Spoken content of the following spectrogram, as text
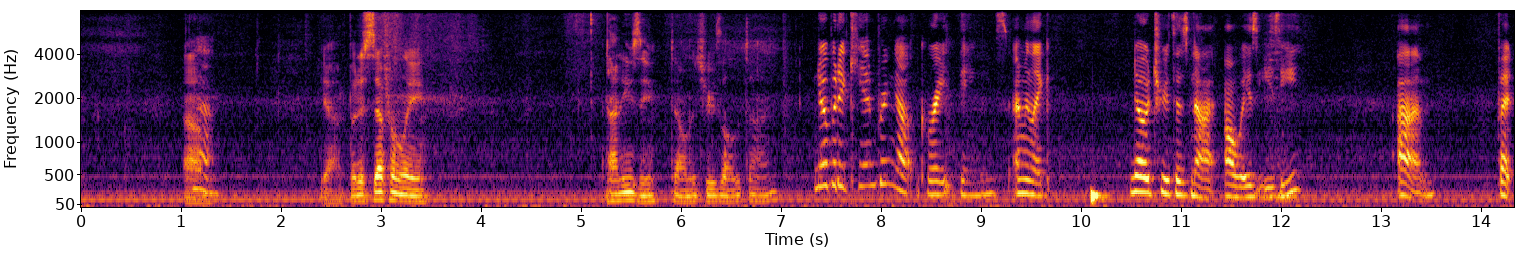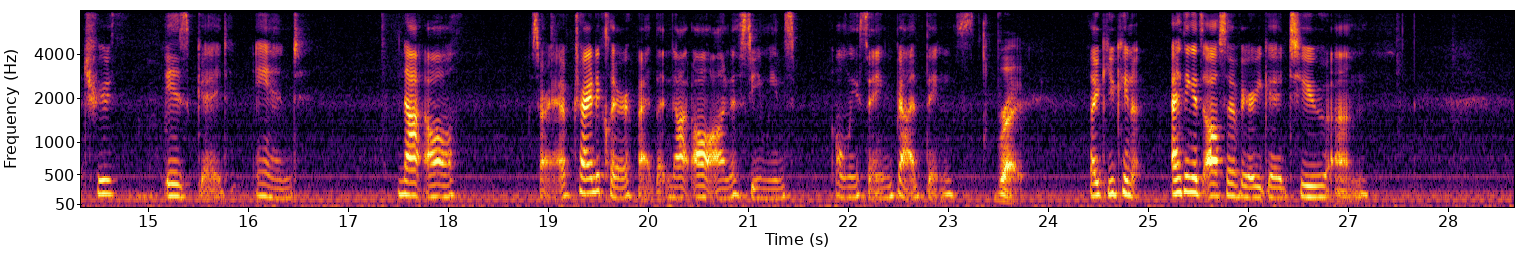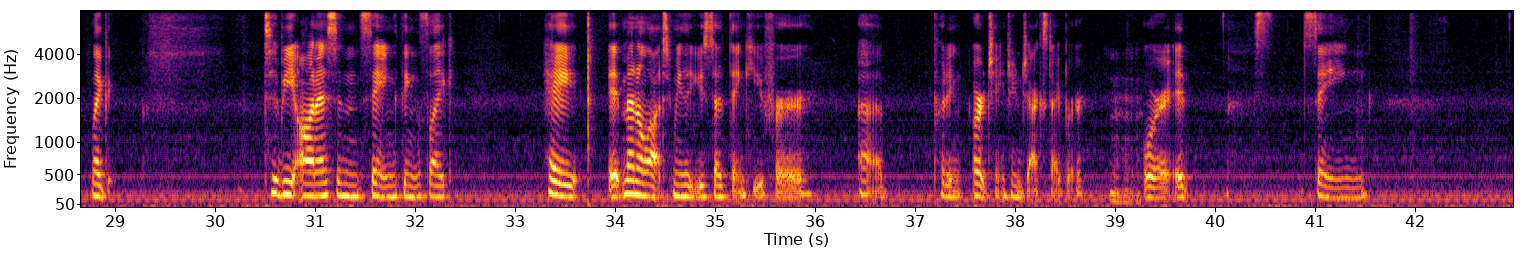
Um, yeah. Yeah, but it's definitely not easy telling the truth all the time. No, but it can bring out great things. I mean, like, no, truth is not always easy. Um, but truth is good, and not all. Sorry, I'm trying to clarify that not all honesty means only saying bad things. Right. Like you can. I think it's also very good to, um, like, to be honest and saying things like, "Hey, it meant a lot to me that you said thank you for." Uh, putting or changing Jack's diaper, mm-hmm. or it saying,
